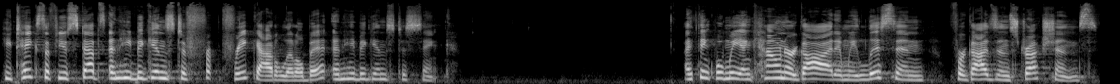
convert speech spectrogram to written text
he takes a few steps and he begins to freak out a little bit and he begins to sink. I think when we encounter God and we listen for God's instructions,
